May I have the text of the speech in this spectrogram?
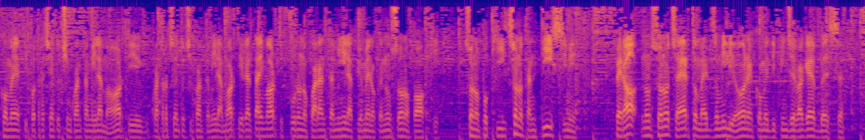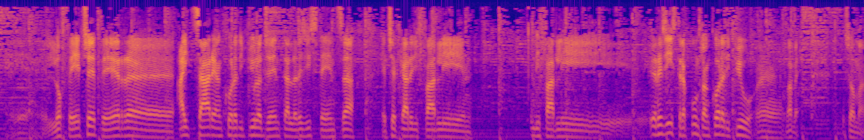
come tipo 350.000 morti, 450.000 morti, in realtà i morti furono 40.000 più o meno, che non sono pochi, sono, pochi, sono tantissimi, però non sono certo mezzo milione come dipingeva Goebbels. Eh, lo fece per eh, aizzare ancora di più la gente alla resistenza e cercare di farli di farli resistere appunto ancora di più. Eh, vabbè, insomma,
